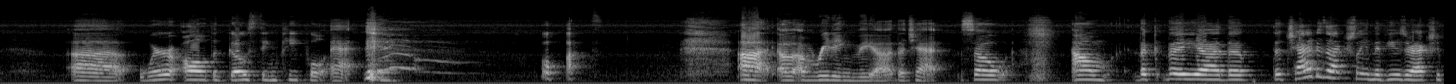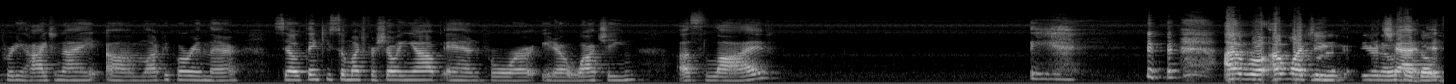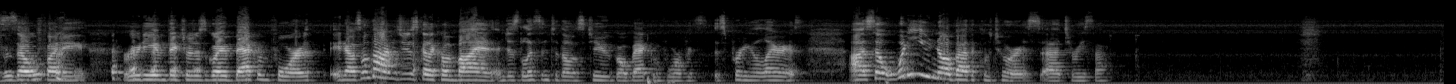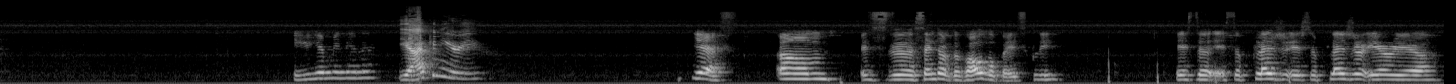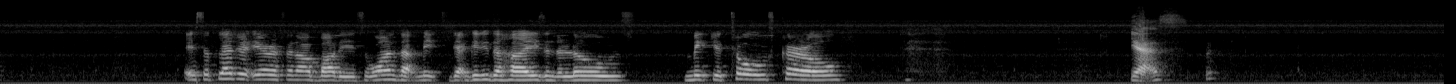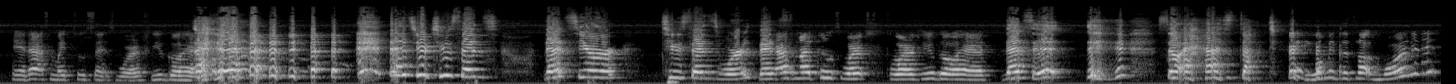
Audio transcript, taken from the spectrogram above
Uh, where are all the ghosting people at? what? Uh, I'm reading the uh, the chat. So, um, the the uh, the the chat is actually and the views are actually pretty high tonight. Um, a lot of people are in there. So thank you so much for showing up and for you know watching us live. I'm, I'm watching You the know, chat. It's so funny. Rudy and Victor just going back and forth. You know, sometimes you just gotta come by and, and just listen to those two go back and forth. It's, it's pretty hilarious. Uh, so, what do you know about the clitoris, uh, Teresa? Can you hear me, Nina? Yeah, I can hear you. Yes. Um, it's the center of the vulva, basically. It's the it's the pleasure it's a pleasure area. It's a pleasure area in our body. It's the ones that make that give you the highs and the lows, make your toes curl. Yes. Yeah, that's my two cents worth. You go ahead. That's your two cents. That's your two cents worth. That's That's my two worth. Worth. You go ahead. that's it. so as Doctor, You want me to talk more than it?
